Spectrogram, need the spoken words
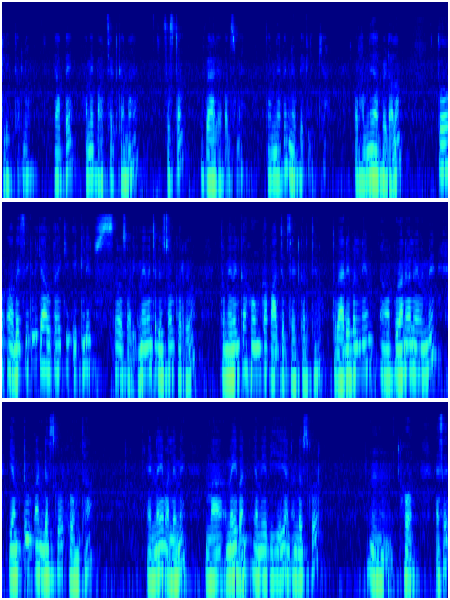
क्लिक कर लो। यहाँ पे हमें पाथ सेट करना है सिस्टम वेरिएबल्स में। तो हमने यहाँ पे न्यू पे क्लिक किया और हमने यहाँ पे डाला। तो बेसिकली क्या होता है कि इक्लिप्स सॉरी मेवन जब इंस्टॉल कर रहे हो तो मेवन का होम का पाथ जब सेट करते हो तो वेरिएबल नेम पुराने वाले मेवन में एम टू अंडर होम था एंड नए वाले में maven M A B A under score home ऐसे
